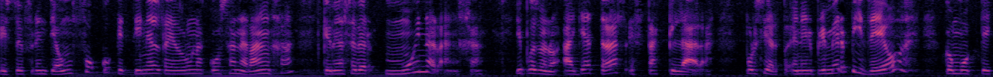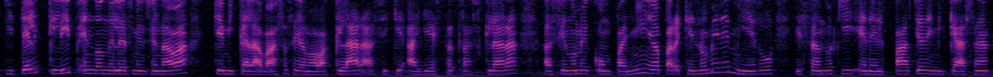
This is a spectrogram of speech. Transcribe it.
Estoy frente a un foco que tiene alrededor una cosa naranja Que me hace ver muy naranja y pues bueno, allá atrás está Clara. Por cierto, en el primer video como que quité el clip en donde les mencionaba que mi calabaza se llamaba Clara, así que allá está atrás Clara haciéndome compañía para que no me dé miedo estando aquí en el patio de mi casa,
